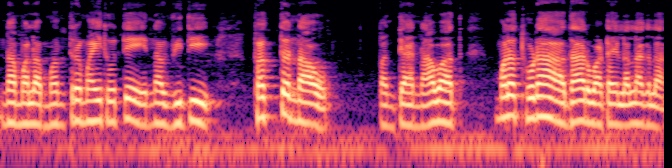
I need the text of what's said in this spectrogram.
ना मला मंत्र माहीत होते ना विधी फक्त नाव. पण त्या नावात मला थोडा आधार वाटायला लागला.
